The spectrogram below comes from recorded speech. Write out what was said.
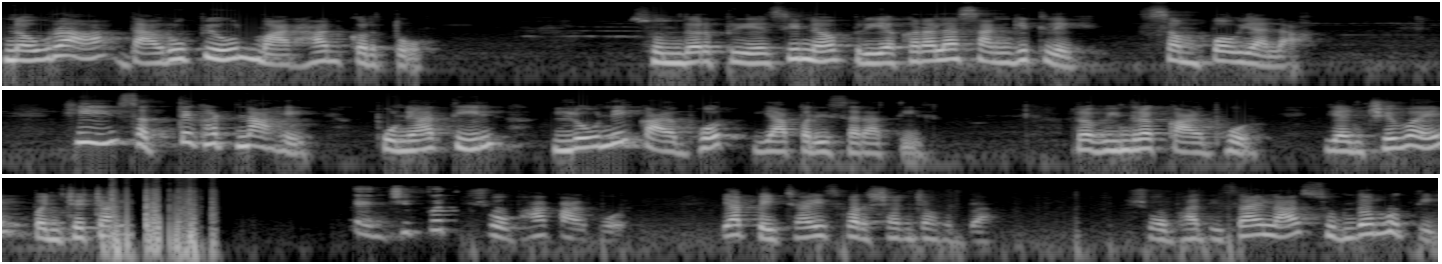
नवरा दारू पिऊन मारहाण करतो. सुंदर प्रियसीनं प्रियकराला सांगितले संपव याला ही सत्य घटना आहे पुण्यातील लोणी काळभोर या परिसरातील. रवींद्र काळभोर यांचे वय पंचेचाळीस त्यांची पत्नी शोभा काळभोर या बेचाळीस वर्षांच्या होत्या. शोभा दिसायला सुंदर होती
